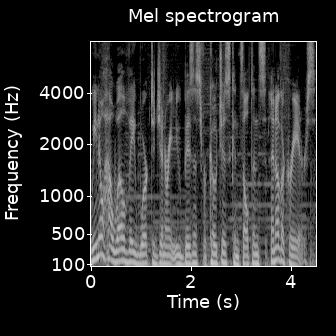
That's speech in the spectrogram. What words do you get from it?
We know how well they work to generate new business for coaches, consultants, and other creators.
